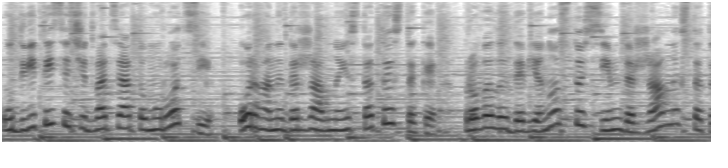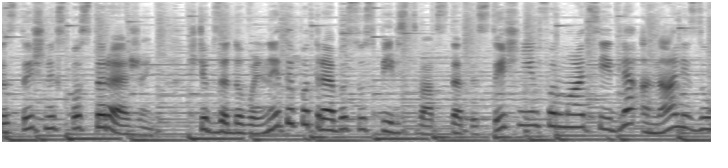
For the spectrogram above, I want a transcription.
У 2020 році органи державної статистики провели 97 державних статистичних спостережень, щоб задовольнити потреби суспільства в статистичній інформації для аналізу,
